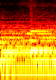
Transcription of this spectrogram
Bye.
